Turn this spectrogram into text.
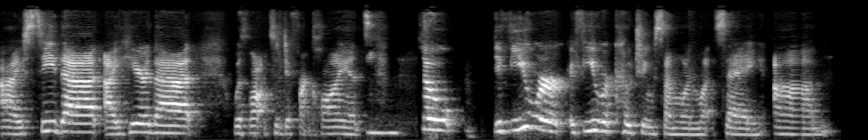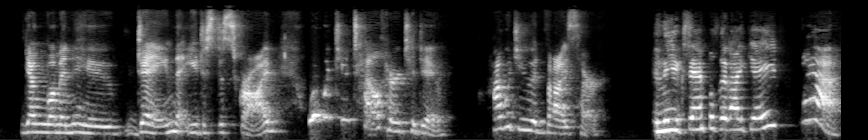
I see that I hear that with lots of different clients. Mm-hmm. So if you were if you were coaching someone, let's say, um, young woman who, Jane, that you just described, what would you tell her to do? How would you advise her? In the example that I gave? Yeah.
